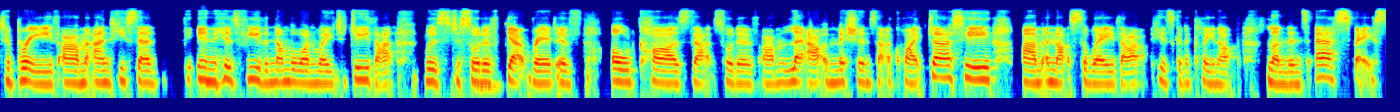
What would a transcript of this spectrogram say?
to breathe. Um, and he said in his view, the number one way to do that was to sort of get rid of old cars that sort of um, let out emissions that are quite dirty. Um, and that's the way that he's going to clean up London's airspace.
